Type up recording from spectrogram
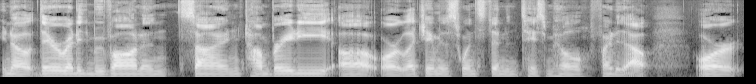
you know, they were ready to move on and sign Tom Brady uh, or let Jameis Winston and Taysom Hill fight it out. Or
